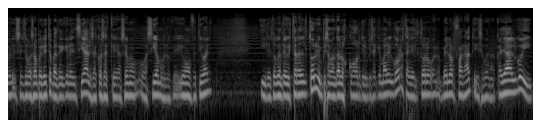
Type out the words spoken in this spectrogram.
Pues se hizo pasar por periodista para tener credencial, esas cosas que hacemos o hacíamos los que íbamos a festivales. Y le toca entrevistar a Del Toro y le empieza a mandar los cortes, le empieza a quemar el gorro hasta que el Toro bueno, ve el orfanato y dice, bueno, acá hay algo y,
